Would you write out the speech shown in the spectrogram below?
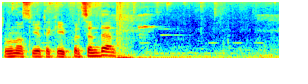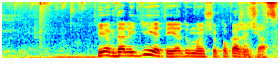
То у нас є такий прецедент. Як далі діяти, я думаю, що покаже час.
